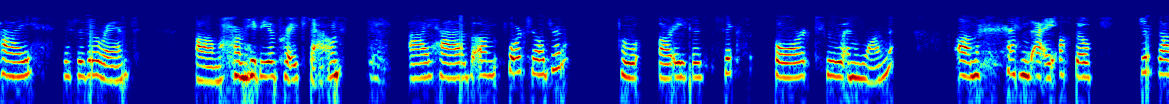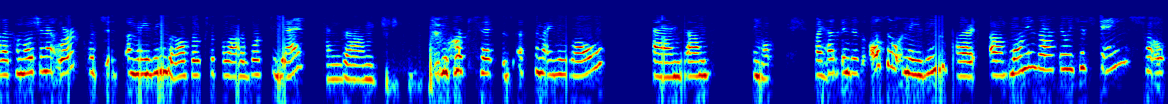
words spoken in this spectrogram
Hi, this is a rant, um, or maybe a breakdown. I have um, four children who are ages six, four, two, and one. Um, and I also just got a promotion at work, which is amazing, but also took a lot of work to get. And um, work fit adjust to my new role. And um, you know, my husband is also amazing, but um, mornings aren't really his thing, so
